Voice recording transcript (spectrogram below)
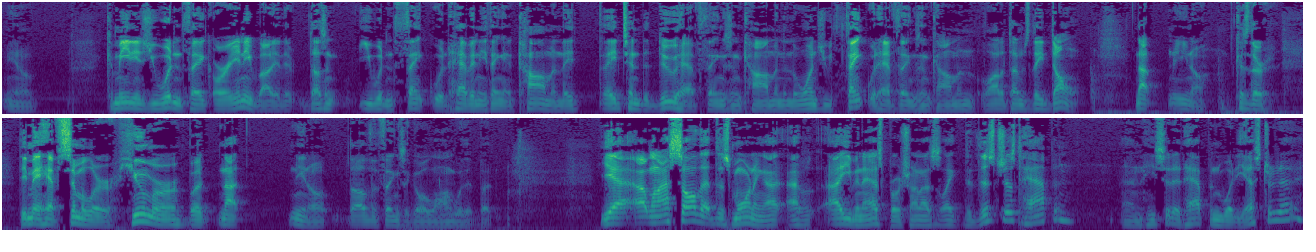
you know comedians you wouldn't think or anybody that doesn't you wouldn't think would have anything in common they they tend to do have things in common and the ones you think would have things in common a lot of times they don't not you know because they're they may have similar humor but not you know the other things that go along with it but yeah I, when i saw that this morning i i, I even asked brochan i was like did this just happen and he said it happened what yesterday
